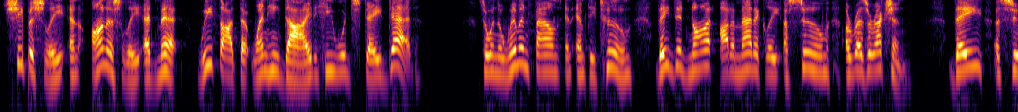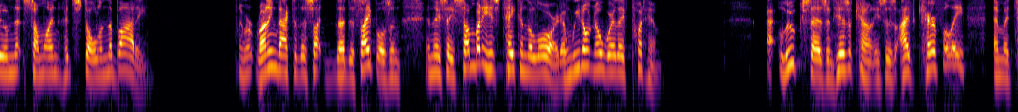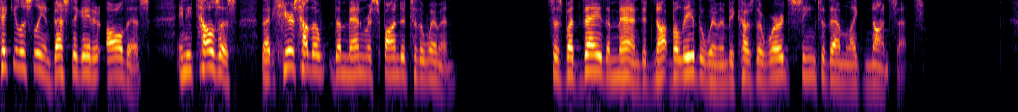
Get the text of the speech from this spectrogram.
sheepishly and honestly admit we thought that when he died, he would stay dead. So when the women found an empty tomb, they did not automatically assume a resurrection. They assumed that someone had stolen the body. And we're running back to the, the disciples, and, and they say, Somebody has taken the Lord, and we don't know where they've put him. Uh, Luke says in his account, he says, I've carefully and meticulously investigated all this. And he tells us that here's how the, the men responded to the women. It says, But they, the men, did not believe the women because their words seemed to them like nonsense.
